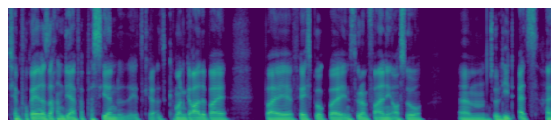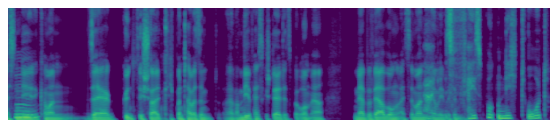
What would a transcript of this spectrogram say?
temporäre Sachen, die einfach passieren. Jetzt also kann man gerade bei, bei Facebook, bei Instagram vor allen Dingen auch so, ähm, so Lead-Ads heißen die, Mhm. kann man sehr günstig schalten, kriegt man teilweise, mit, äh, haben wir festgestellt jetzt bei OMR, mehr Bewerbungen, als wenn man irgendwie mit Ist dem. Facebook nicht tot?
